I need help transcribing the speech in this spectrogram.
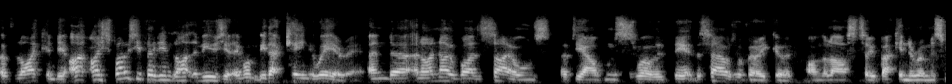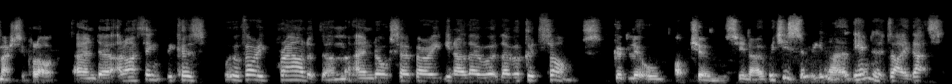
have likened it. I, I suppose if they didn't like the music, they wouldn't be that keen to hear it. And uh, and I know by the sales of the albums as well, the, the sales were very good on the last two, Back in the Room and Smash the Clock. And, uh, and I think because we were very proud of them and also very, you know, they were, they were good songs, good little pop tunes, you know, which is, you know, at the end of the day, that's,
